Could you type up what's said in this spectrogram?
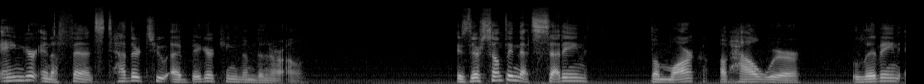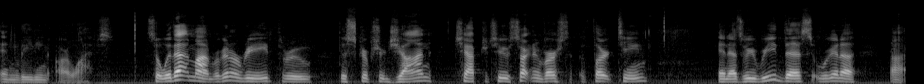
anger and offense tethered to a bigger kingdom than our own? Is there something that's setting the mark of how we're living and leading our lives? So, with that in mind, we're going to read through the scripture, John chapter 2, starting in verse 13. And as we read this, we're going to uh,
